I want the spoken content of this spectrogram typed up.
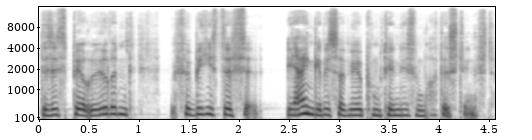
Das ist berührend. Für mich ist das ja ein gewisser Höhepunkt in diesem Gottesdienst.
